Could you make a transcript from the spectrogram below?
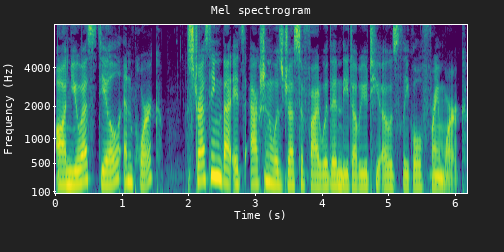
on US steel and pork, stressing that its action was justified within the WTO's legal framework.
